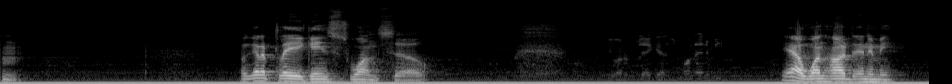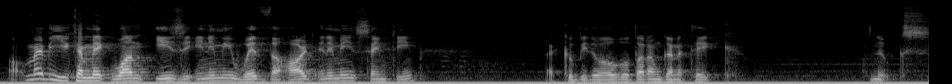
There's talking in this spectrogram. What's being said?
Hmm. We're gonna play against one, so You want to play against one enemy? yeah, one hard enemy. Oh, maybe you can make one easy enemy with the hard enemy, same team. That could be doable, but I'm gonna take nukes.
